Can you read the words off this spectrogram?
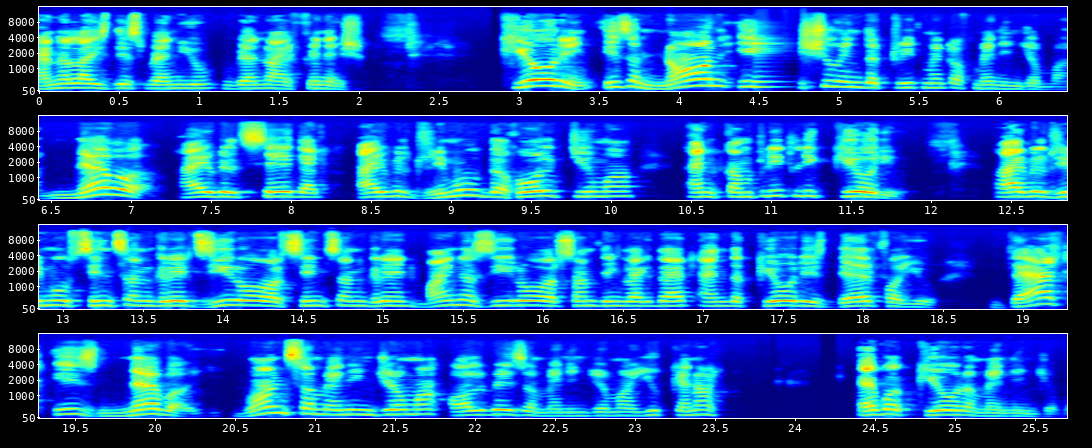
analyze this when, you, when I finish. Curing is a non-issue in the treatment of meningioma. Never I will say that I will remove the whole tumor and completely cure you. I will remove Simpson grade zero or Simpson grade minus zero or something like that, and the cure is there for you. That is never, once a meningioma, always a meningioma. You cannot ever cure a meningioma.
